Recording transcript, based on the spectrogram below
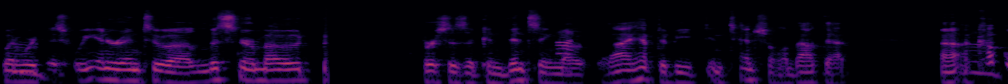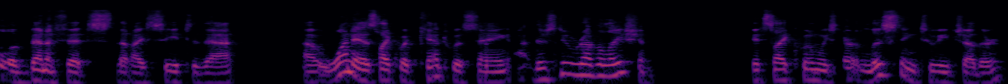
when we're mm. just we enter into a listener mode versus a convincing uh. mode, and I have to be intentional about that. Uh, a mm. couple of benefits that I see to that. Uh, one is like what Kent was saying. Uh, there's new revelation. It's like when we start listening to each other,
